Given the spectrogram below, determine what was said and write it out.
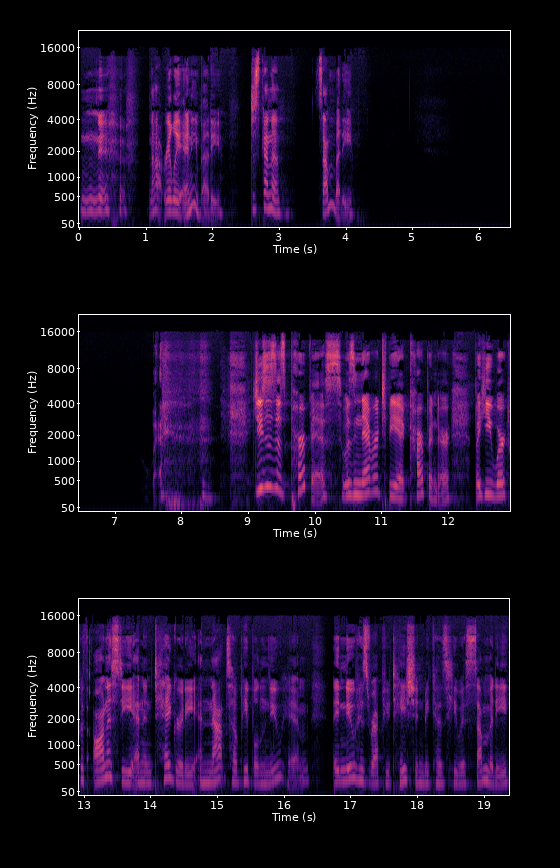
not really anybody. Just kind of somebody. Jesus' purpose was never to be a carpenter, but he worked with honesty and integrity, and that's how people knew him. They knew his reputation because he was somebody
